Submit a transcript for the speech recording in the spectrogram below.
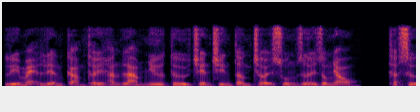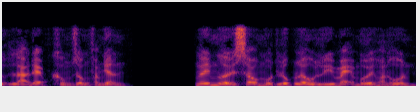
Lý mẹ liền cảm thấy hắn làm như từ trên 9 tầng trời xuống dưới giống nhau, thật sự là đẹp không giống phàm nhân. Ngây người sau một lúc lâu Lý mẹ mới hoàn hồn,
